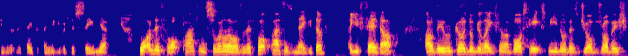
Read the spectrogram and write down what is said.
the type of thing that you were just saying there. What are the thought patterns? So in other words, are the thought patterns negative? Are you fed up? Are they, oh God, nobody likes me, my boss hates me, you know, this job's rubbish.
